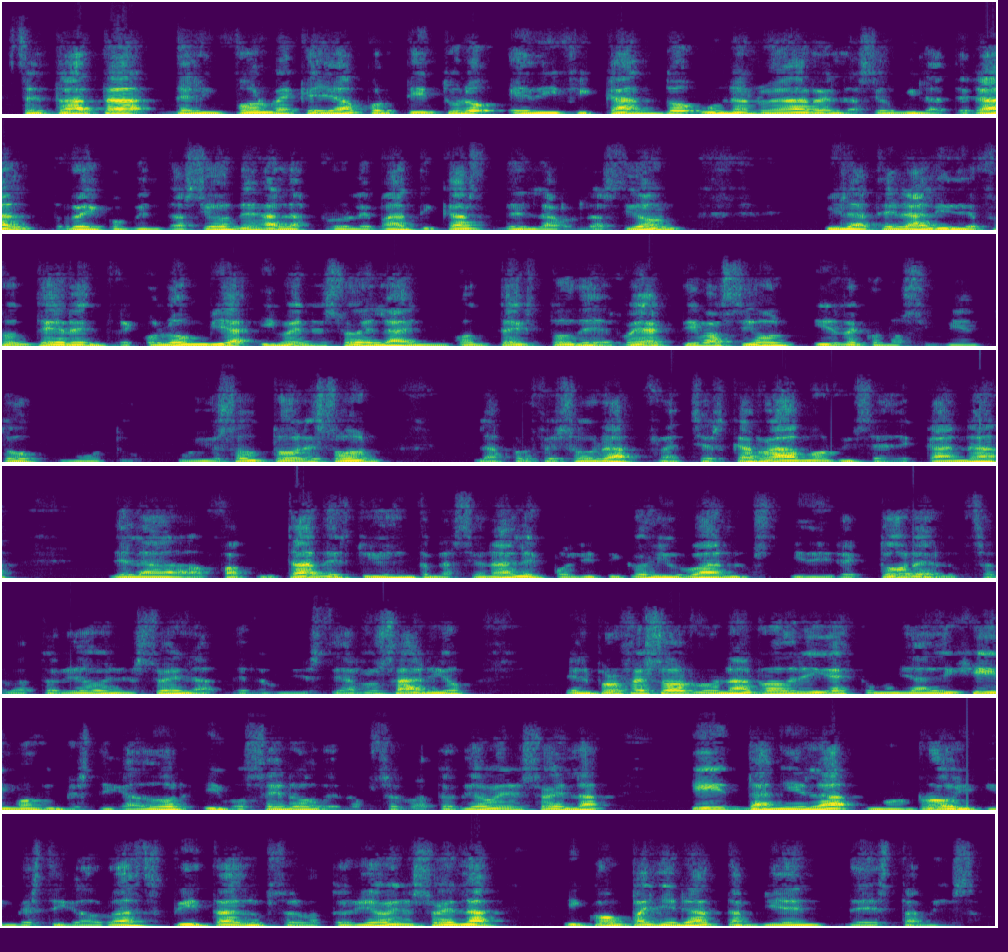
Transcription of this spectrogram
Se trata del informe que lleva por título Edificando una nueva relación bilateral, recomendaciones a las problemáticas de la relación bilateral y de frontera entre Colombia y Venezuela en un contexto de reactivación y reconocimiento mutuo, cuyos autores son la profesora Francesca Ramos, vicedecana de la Facultad de Estudios Internacionales, Políticos y Urbanos y directora del Observatorio de Venezuela de la Universidad Rosario, el profesor Ronald Rodríguez, como ya dijimos, investigador y vocero del Observatorio de Venezuela, y Daniela Monroy, investigadora adscrita del Observatorio de Venezuela y compañera también de esta mesa.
